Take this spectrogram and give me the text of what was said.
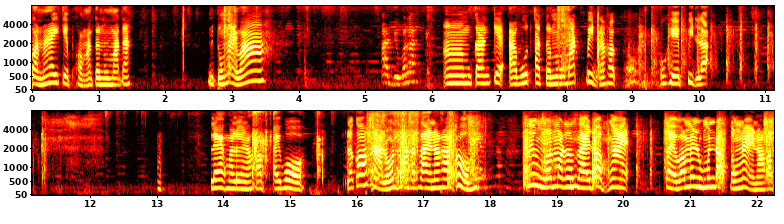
ก่อนไม่ให้เก็บของอัตโนมัตินะ อยู่ตรงไหนวะอัดอยู่ปะล่ะเอ่อการแกะอาวุธอัตโนมัติปิดนะครับ โอเคปิดละแลกมาเลยนะครับ ไอวอลแล้วก็หารถมอเตอร์ไซค์นะครับผมซึ่งรถมอเตอร์ไซค์ดรอปง่าย แต่ว่าไม่รู้มันดรอปตรงไหนนะครับ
